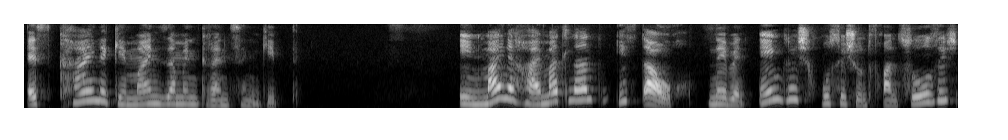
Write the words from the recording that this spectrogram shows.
es keine gemeinsamen Grenzen gibt. In meinem Heimatland ist auch neben Englisch, Russisch und Französisch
